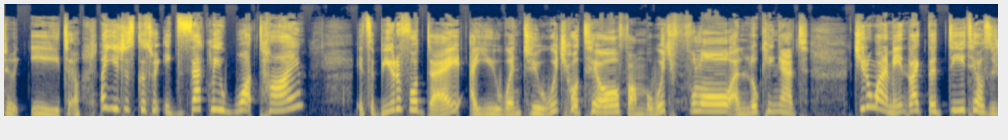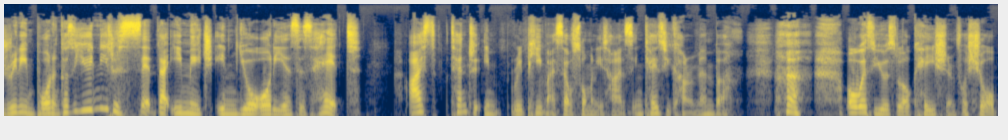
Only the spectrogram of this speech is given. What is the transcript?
to eat. Uh, like you just go to exactly what time. It's a beautiful day. Uh, you went to which hotel from which floor and looking at. Do you know what I mean? Like the details is really important because you need to set that image in your audience's head. I tend to Im- repeat myself so many times in case you can't remember. Always use location for sure.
